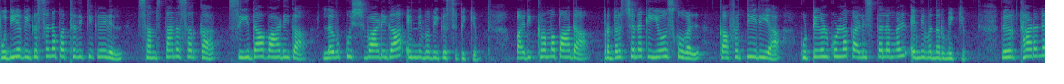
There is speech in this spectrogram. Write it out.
പുതിയ വികസന പദ്ധതിക്ക് കീഴിൽ സംസ്ഥാന സർക്കാർ സീതാവാടിക ലവ് കുശ്വാടിക എന്നിവ വികസിപ്പിക്കും. പരിക്രമപാത പ്രദർശന കിയോസ്കുകൾ കഫറ്റീരിയ കുട്ടികൾക്കുള്ള കളിസ്ഥലങ്ങൾ എന്നിവ നിർമ്മിക്കും. തീർത്ഥാടന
